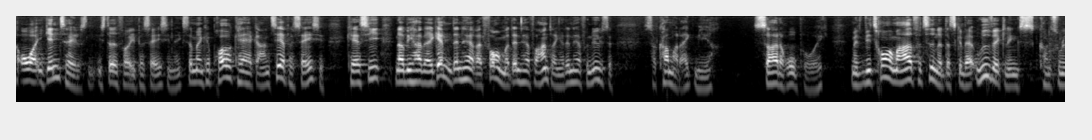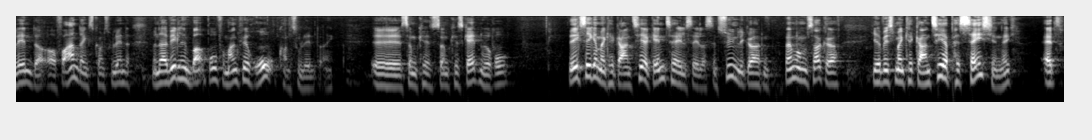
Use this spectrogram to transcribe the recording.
over i gentagelsen, i stedet for i passagen. Ikke? Så man kan prøve, kan jeg garantere passage? Kan jeg sige, når vi har været igennem den her reform og den her forandring og den her fornyelse, så kommer der ikke mere. Så er der ro på, ikke? Men vi tror meget for tiden, at der skal være udviklingskonsulenter og forandringskonsulenter, men der er virkelig brug for mange flere ro-konsulenter, ikke? Øh, som, kan, som kan skabe noget ro. Det er ikke sikkert, at man kan garantere gentagelse eller sandsynliggøre den. Hvad må man så gøre? Ja, hvis man kan garantere passagen, ikke? at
